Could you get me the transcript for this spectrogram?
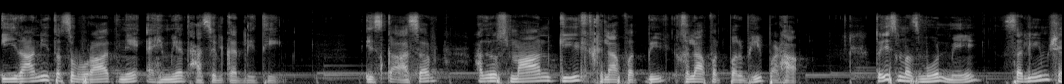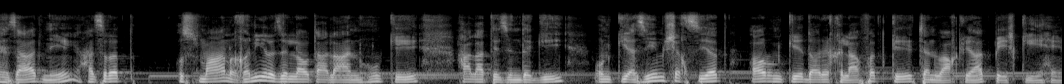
ایرانی تصورات نے اہمیت حاصل کر لی تھی۔ اس کا اثر حضرت عثمان کی خلافت بھی، خلافت پر بھی پڑھا تو اس مضمون میں سلیم شہزاد نے حضرت عثمان غنی رضی اللہ تعالیٰ عنہ کے حالات زندگی، ان کی عظیم شخصیت اور ان کے دور خلافت کے چند واقعات پیش کیے ہیں۔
